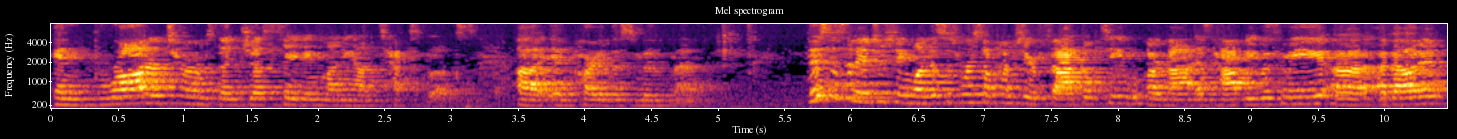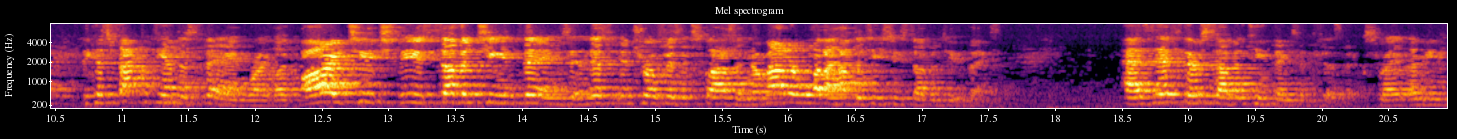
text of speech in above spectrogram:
in broader terms than just saving money on textbooks uh, in part of this movement. This is an interesting one. This is where sometimes your faculty are not as happy with me uh, about it because faculty have this thing, right? Like, I teach these 17 things in this intro physics class, and no matter what, I have to teach these 17 things. As if there's 17 things in physics, right? I mean,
